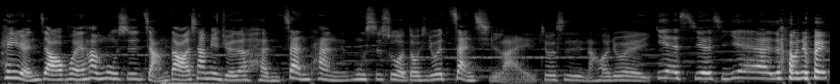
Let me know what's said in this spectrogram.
黑人教会，他们牧师讲到下面觉得很赞叹牧师说的东西，就会站起来，就是然后就会 yes yes yes，他们就会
